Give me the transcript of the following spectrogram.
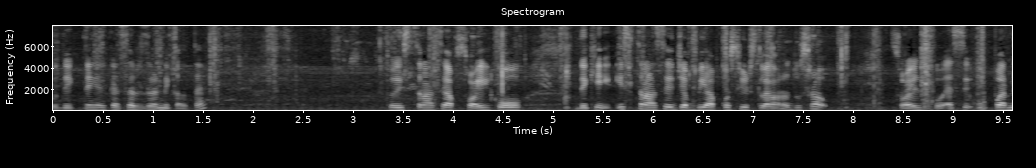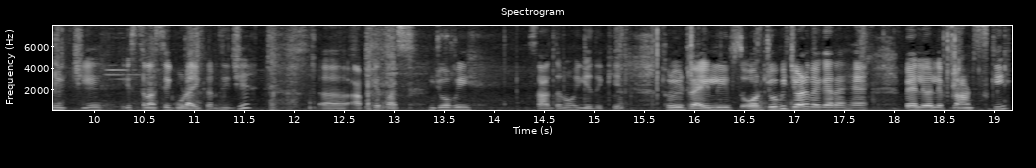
तो देखते हैं कैसा रिज़ल्ट निकलता है। तो इस तरह से आप सॉइल को देखिए, इस तरह से जब भी आपको सीड्स लगाना दूसरा सॉइल्स को ऐसे ऊपर नीचे इस तरह से गुड़ाई कर दीजिए। आपके पास जो भी साधन हो, ये देखिए, थोड़ी ड्राई लीव्स और जो भी जड़ वगैरह है, पहले वाले प्लांट्स की,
